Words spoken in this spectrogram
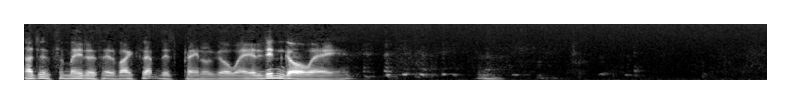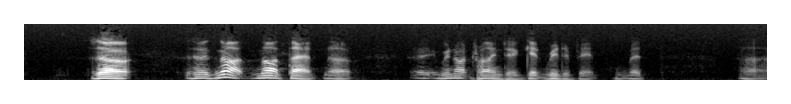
Ajahn Sumedho said, if I accept this pain, it'll go away. And it didn't go away. so, so it's not, not that, no. Uh, we're not trying to get rid of it, but uh,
